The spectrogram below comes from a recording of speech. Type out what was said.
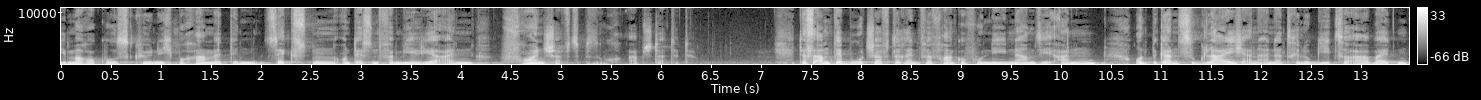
die Marokkos König Mohammed VI. und dessen Familie einen Freundschaftsbesuch abstattete. Das Amt der Botschafterin für Frankophonie nahm sie an und begann zugleich an einer Trilogie zu arbeiten,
